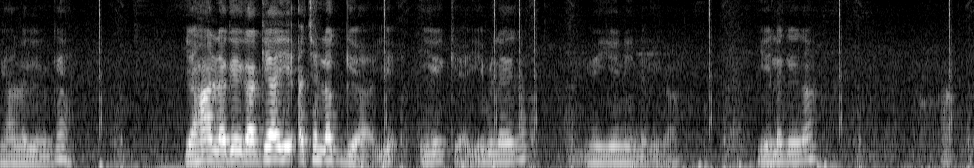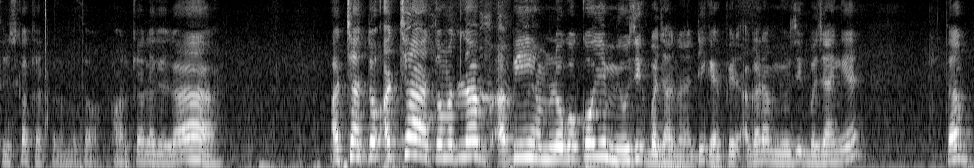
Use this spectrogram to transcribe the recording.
यहाँ लगेगा क्या? यहाँ लगेगा क्या? ये अच्छा लग गया। ये ये क्या? ये भी लगेगा? नहीं ये नहीं लगेगा। ये लगेगा? आ, तो इसका क्या करूँ मैं तो और क्या लगेगा? अच्छा तो अच्छा तो मतलब अभी हम लोगों को ये म्यूज़िक बजाना है, ठीक है? फिर अगर हम म्यूज़िक बजाएँगे, तब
